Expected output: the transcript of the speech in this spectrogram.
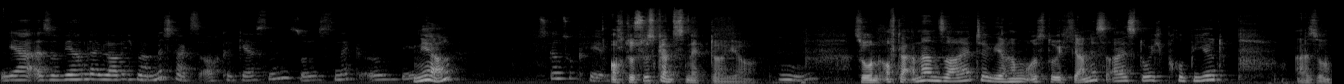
Ja, also wir haben da glaube ich mal mittags auch gegessen, so ein Snack irgendwie. Ja, Ist ganz okay. Ach, das ist ganz nett da, ja. So, und auf der anderen Seite, wir haben uns durch Jannis-Eis durchprobiert. Puh, Also,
